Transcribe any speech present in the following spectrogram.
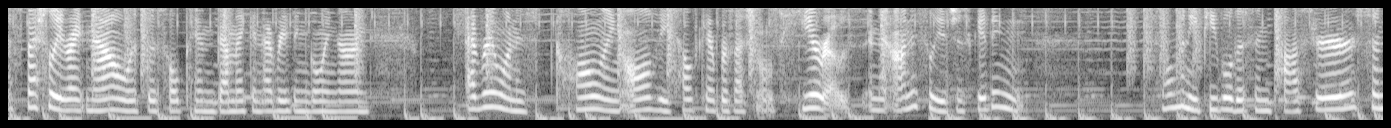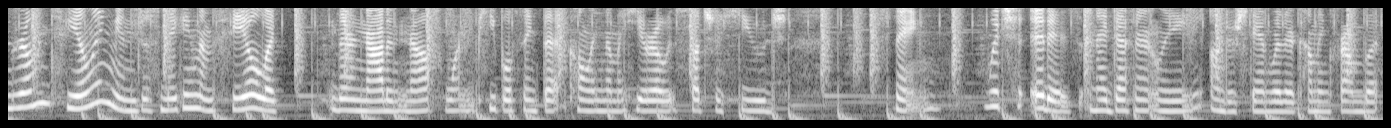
especially right now with this whole pandemic and everything going on, everyone is calling all of these healthcare professionals heroes, and honestly, it's just giving so many people this imposter syndrome feeling and just making them feel like they're not enough when people think that calling them a hero is such a huge thing, which it is, and I definitely understand where they're coming from, but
